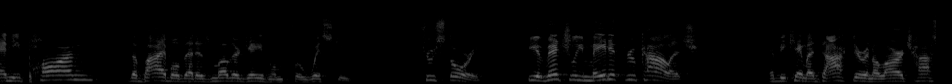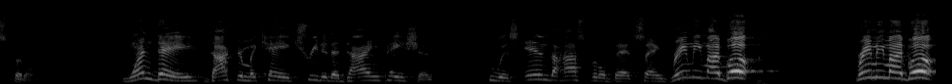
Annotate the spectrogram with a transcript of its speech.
and he pawned the Bible that his mother gave him for whiskey. True story. He eventually made it through college and became a doctor in a large hospital. One day, Dr. Mackay treated a dying patient who was in the hospital bed saying, Bring me my book! Bring me my book!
